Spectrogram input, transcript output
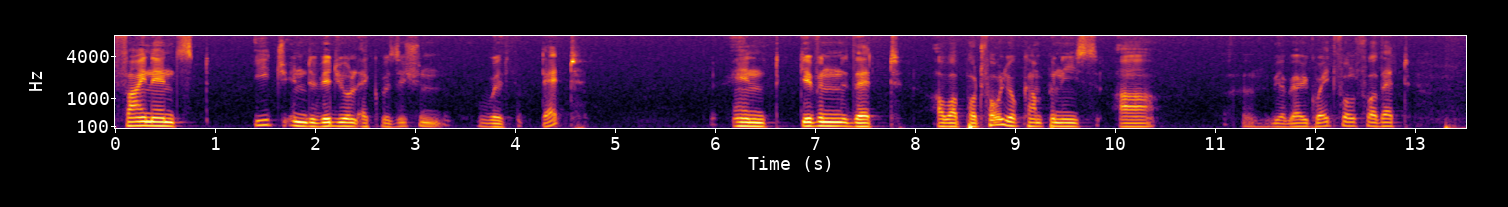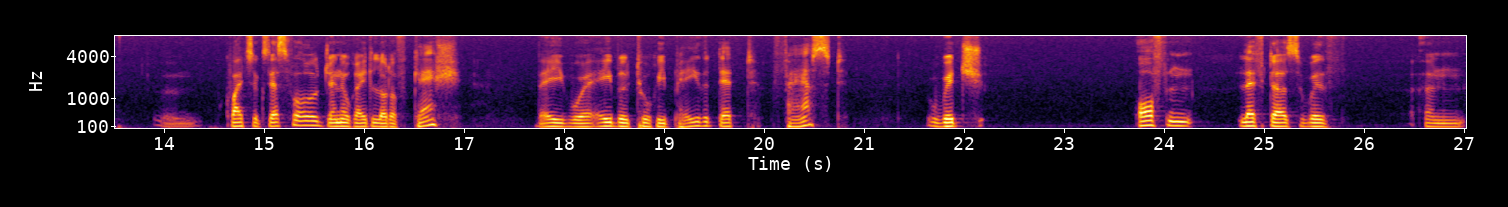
financed each individual acquisition with debt. And given that our portfolio companies are, uh, we are very grateful for that, um, quite successful, generate a lot of cash. They were able to repay the debt fast, which often left us with an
